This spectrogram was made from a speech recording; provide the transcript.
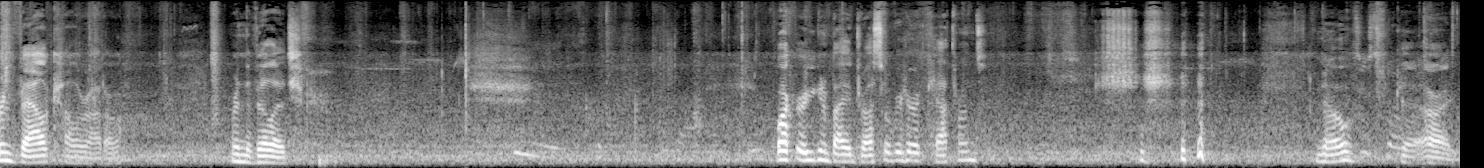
We're in Vail, Colorado. We're in the village. Walker, are you going to buy a dress over here at Catherine's? no? Okay, alright.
